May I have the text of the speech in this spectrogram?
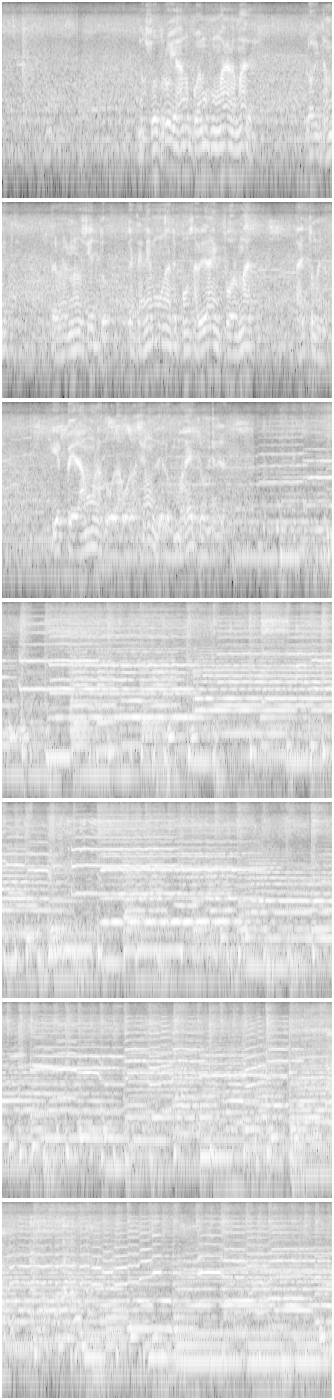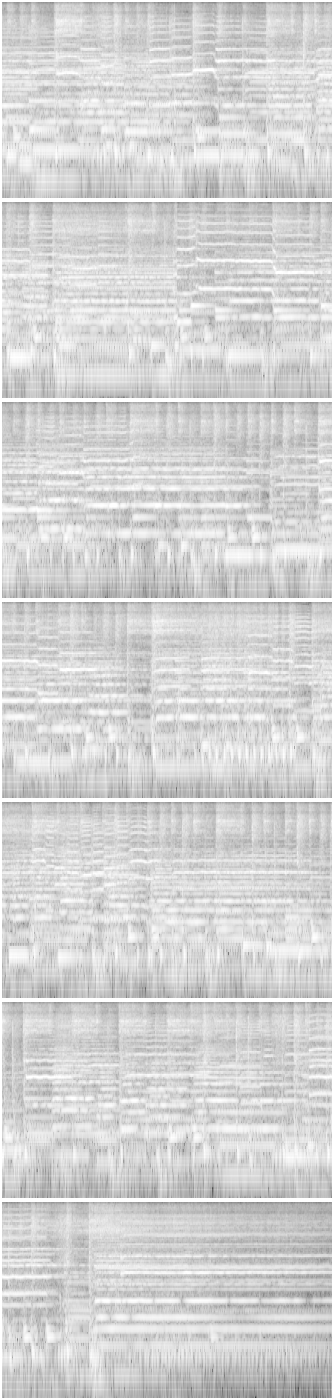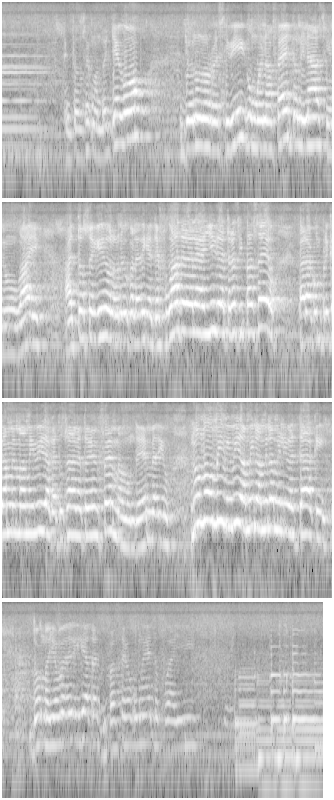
Nosotros ya no podemos formar a la madre, lógicamente, pero no es menos cierto que tenemos una responsabilidad en formar a estos menores y esperamos la colaboración de los maestros en general. Acto seguido lo único que le dije, te fugaste de allí de tres y paseo para complicarme más mi vida, que tú sabes que estoy enferma, donde él me dijo, no, no, mi, mi vida, mira, mira mi libertad aquí. Donde yo me dirigí a tres y paseo con él, fue allí. vieja,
